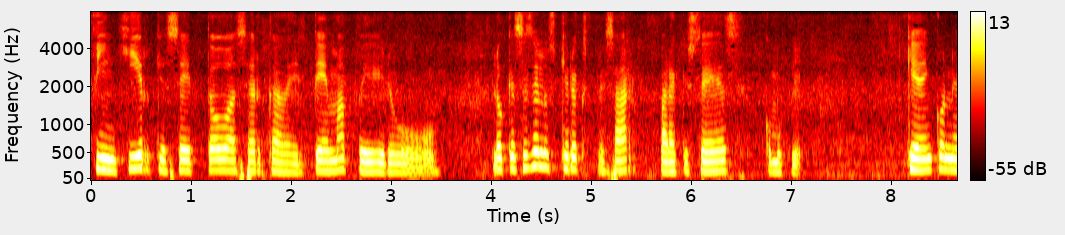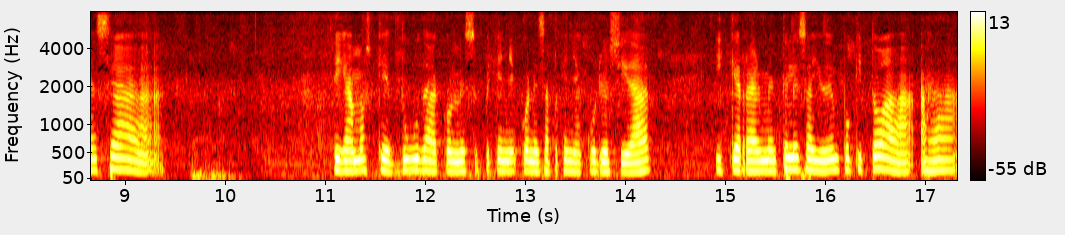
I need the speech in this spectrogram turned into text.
fingir que sé todo acerca del tema, pero lo que sé se los quiero expresar para que ustedes como que queden con esa, digamos que duda, con, ese pequeño, con esa pequeña curiosidad y que realmente les ayude un poquito a, a,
